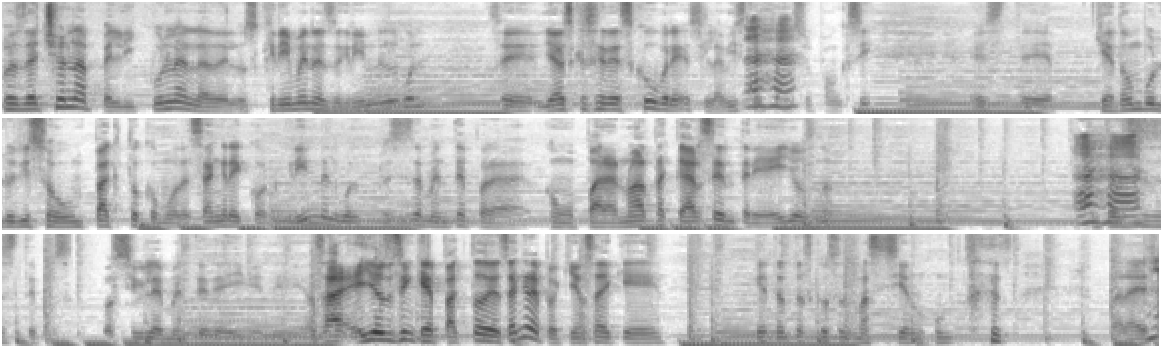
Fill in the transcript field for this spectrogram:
Pues de hecho en la película, en la de los crímenes de Grindelwald, se- ya ves que se descubre, si la viste, pues, supongo que sí, este, que Dumbledore hizo un pacto como de sangre con Grindelwald, precisamente para, como para no atacarse entre ellos, ¿no? Ajá. Entonces, este, pues, posiblemente de ahí viene. O sea, ellos dicen que pacto de sangre, pero quién sabe qué, qué tantas cosas más hicieron juntos para eso.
